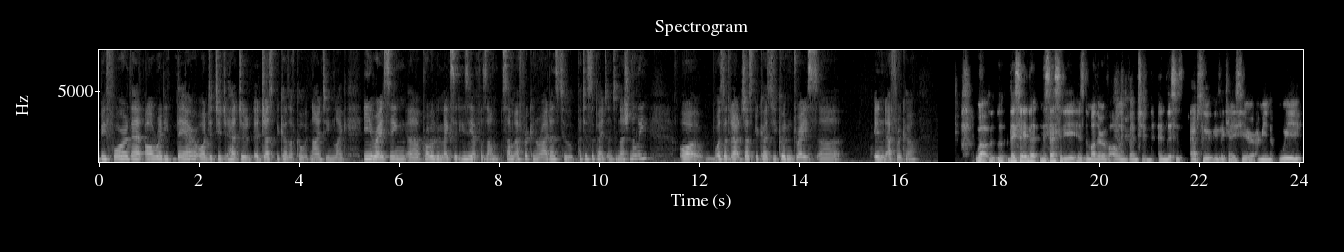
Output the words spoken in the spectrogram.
before that already there or did you had to adjust because of covid-19 like e-racing uh, probably makes it easier for some some african riders to participate internationally? Or was it just because you couldn't race uh, in africa? Well they say that necessity is the mother of all invention and this is absolutely the case here. I mean we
